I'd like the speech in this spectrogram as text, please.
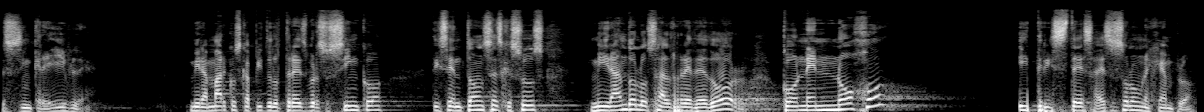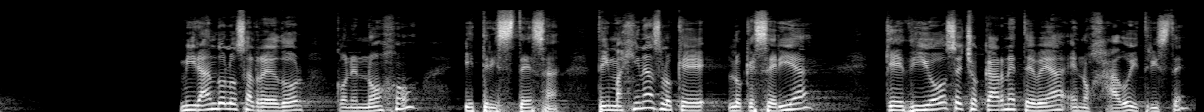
Eso es increíble. Mira, Marcos capítulo 3, verso 5, dice entonces Jesús mirándolos alrededor con enojo y tristeza. Ese es solo un ejemplo. Mirándolos alrededor con enojo y tristeza. ¿Te imaginas lo que, lo que sería que Dios hecho carne te vea enojado y triste?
